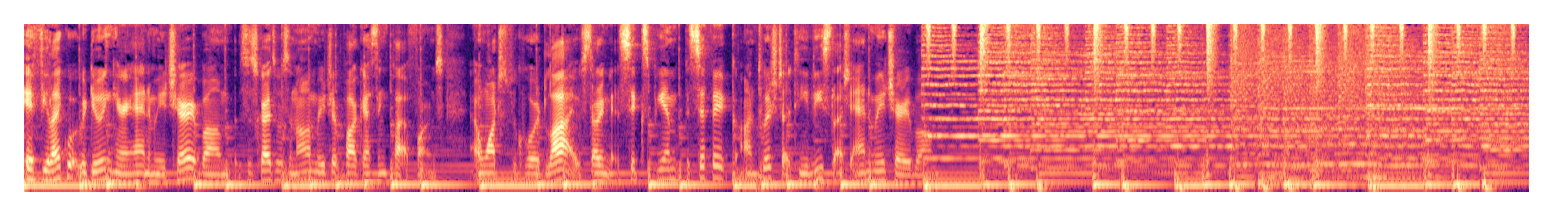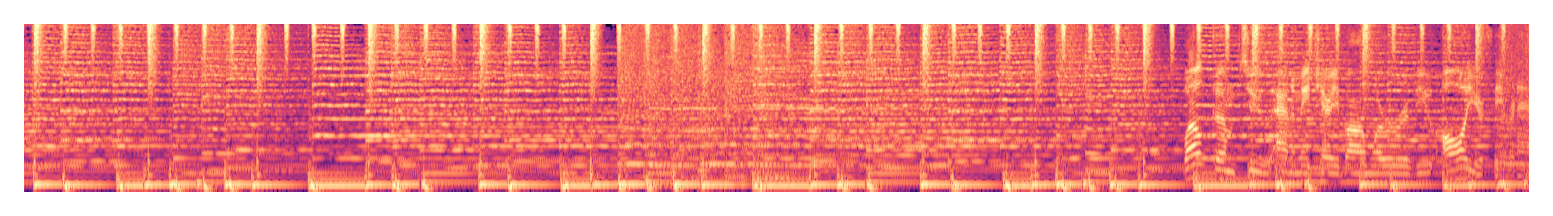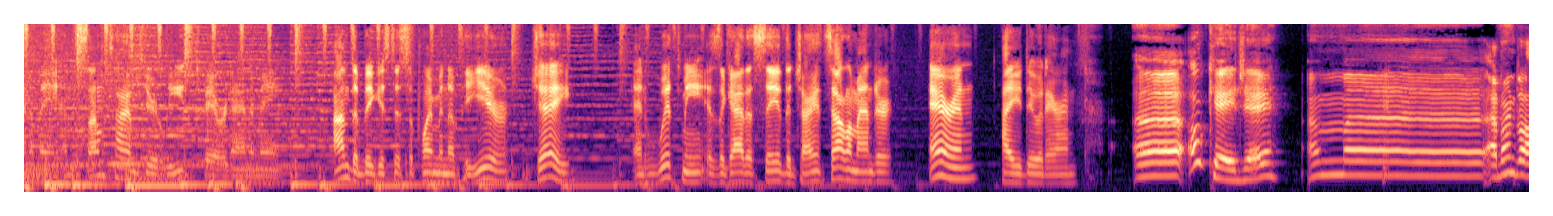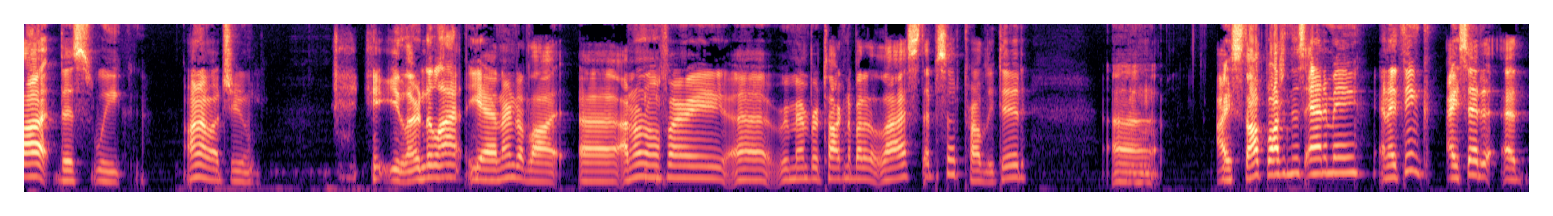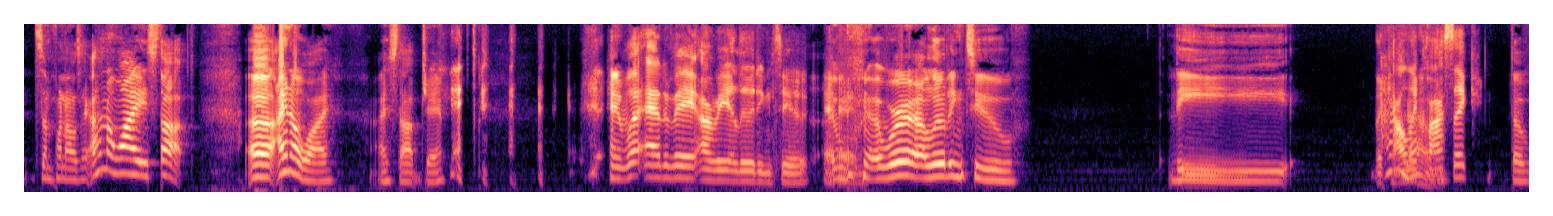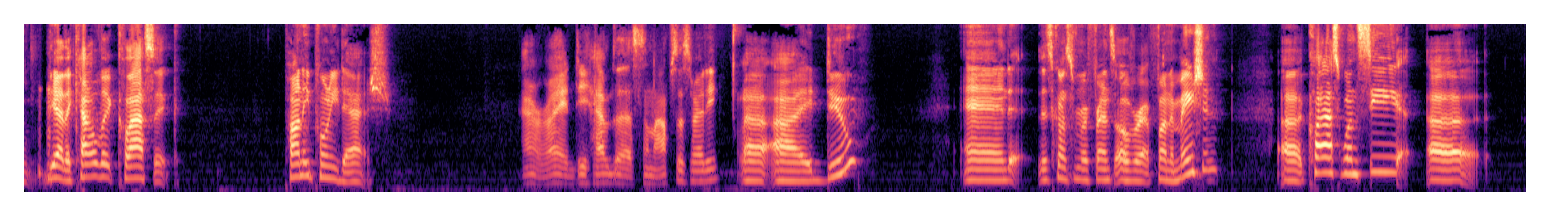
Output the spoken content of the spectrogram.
If you like what we're doing here at Anime Cherry Bomb, subscribe to us on all major podcasting platforms and watch us record live starting at 6 p.m. Pacific on twitch.tv slash anime cherry bomb. Sometimes your least favorite anime. I'm the biggest disappointment of the year, Jay, and with me is the guy that saved the giant salamander, Aaron. How you doing, Aaron? Uh, okay, Jay. I'm, uh, I learned a lot this week. I don't know about you. you learned a lot. Yeah, I learned a lot. Uh, I don't know if I uh, remember talking about it last episode. Probably did. Uh, Mhm. I stopped watching this anime, and I think I said at some point I was like, I don't know why I stopped. Uh, I know why I stopped, Jay. And what anime are we alluding to? We're alluding to the The Cowlick. Classic. the yeah the Cowlick Classic, Pani Poni Dash. All right. Do you have the synopsis ready? Uh, I do. And this comes from our friends over at Funimation. Uh, Class 1C, uh,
